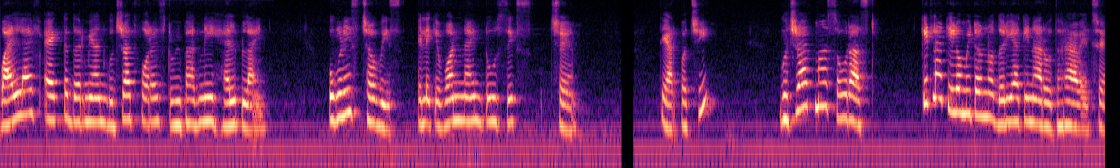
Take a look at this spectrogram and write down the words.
વાઇલ્ડલાઇફ એક્ટ દરમિયાન ગુજરાત ફોરેસ્ટ વિભાગની હેલ્પલાઇન ઓગણીસ છવ્વીસ એટલે કે વન નાઇન ટુ સિક્સ છે. ત્યાર પછી ગુજરાતમાં સૌરાષ્ટ્ર કેટલા કિલોમીટરનો દરિયા કિનારો ધરાવે છે?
